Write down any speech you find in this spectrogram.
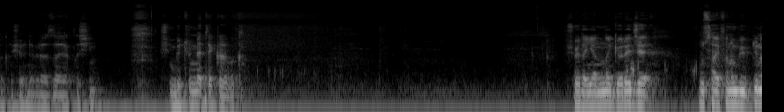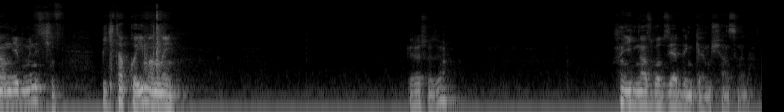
Bakın şöyle biraz daha yaklaşayım. Şimdi bütününe tekrar bakın. Şöyle yanına görece bu sayfanın büyüklüğünü anlayabilmeniz için bir kitap koyayım anlayın. Görüyorsunuz değil mi? Ignaz Godzier denk gelmiş şansına da.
